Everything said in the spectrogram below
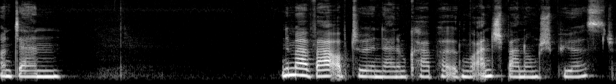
Und dann Nimm mal wahr, ob du in deinem Körper irgendwo Anspannung spürst.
